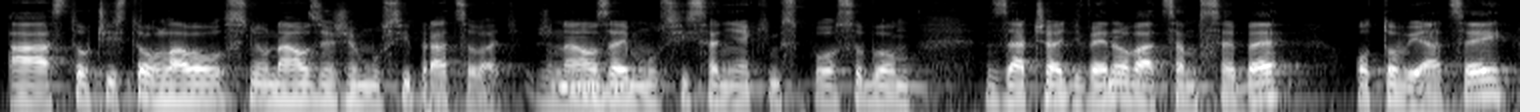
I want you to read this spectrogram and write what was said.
a s tou čistou hlavou s ňou naozaj, že musí pracovať. Že mhm. naozaj musí sa nejakým spôsobom začať venovať sám sebe o to viacej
